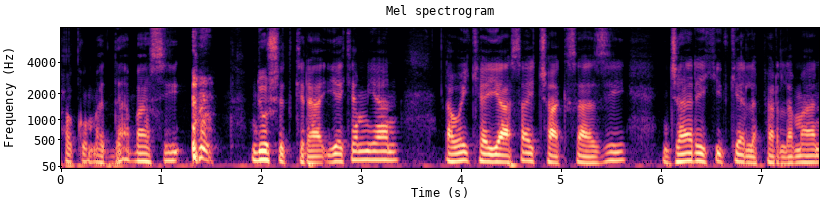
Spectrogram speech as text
حکوومەتدا باسی دووشت کرا یەکەمیان ئەوەی کە یاسای چاکسازی جارێکی دیکە لە پەرلەمان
